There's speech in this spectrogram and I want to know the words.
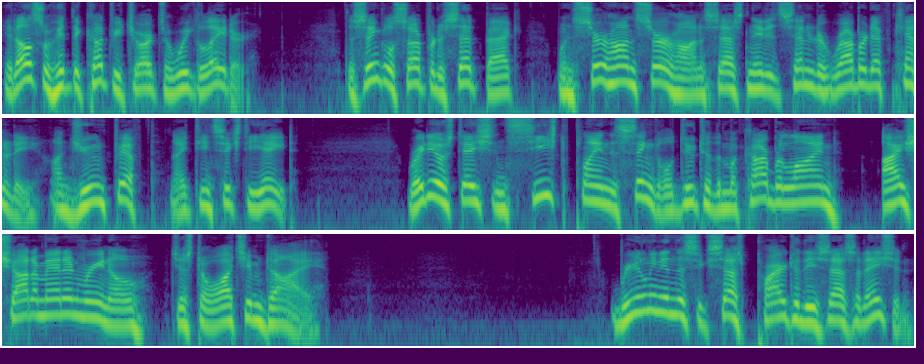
It also hit the country charts a week later. The single suffered a setback when Sirhan Sirhan assassinated Senator Robert F. Kennedy on June 5, 1968. Radio stations ceased playing the single due to the macabre line, I shot a man in Reno just to watch him die. Reeling in the success prior to the assassination,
